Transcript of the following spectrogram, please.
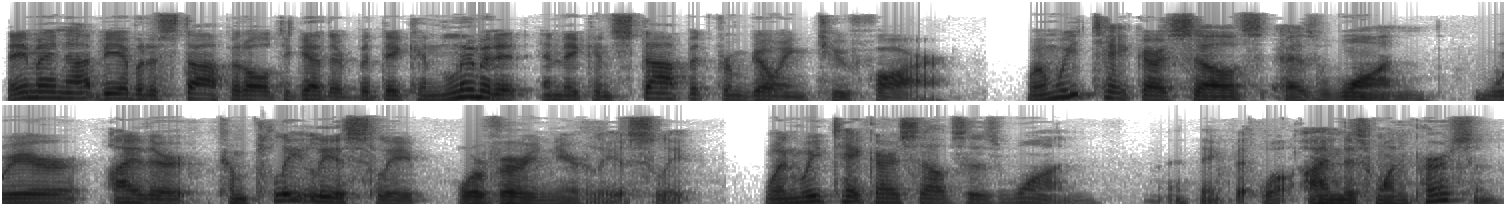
They may not be able to stop it altogether, but they can limit it and they can stop it from going too far. When we take ourselves as one, we're either completely asleep or very nearly asleep. When we take ourselves as one, I think that, well, I'm this one person.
